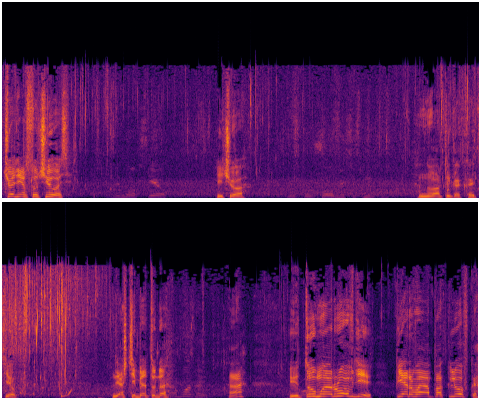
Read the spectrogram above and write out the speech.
Что с ним случилось? Ленок сел, И что? Ну а ты как хотел. Я ж тебя туда... А? И Тума Ровди, первая поклевка.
